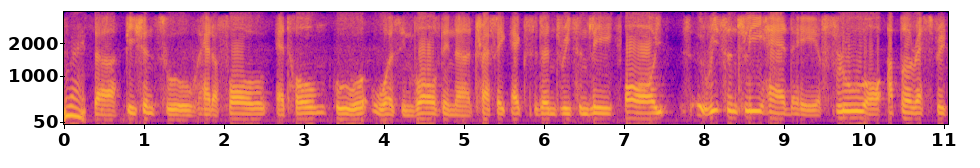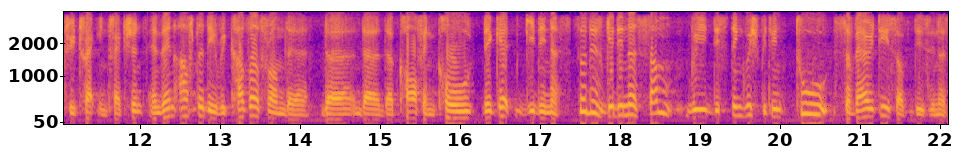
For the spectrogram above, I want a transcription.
Right. The patients who had a fall at home, who was involved in a traffic accident recently, or recently had a flu or upper respiratory tract infection, and then after they recover from the, the, the, the cough and cold, they get giddiness. So this giddiness, some we distinguish between two severities of dizziness.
